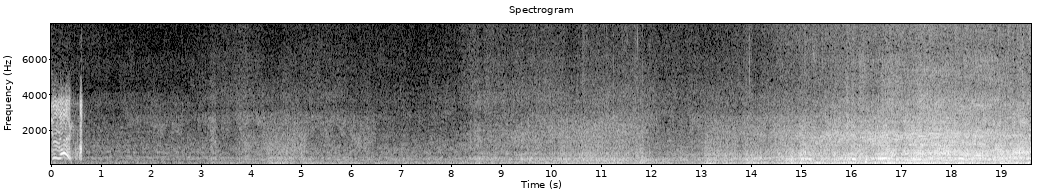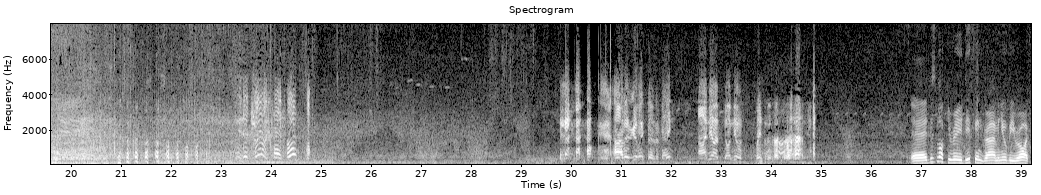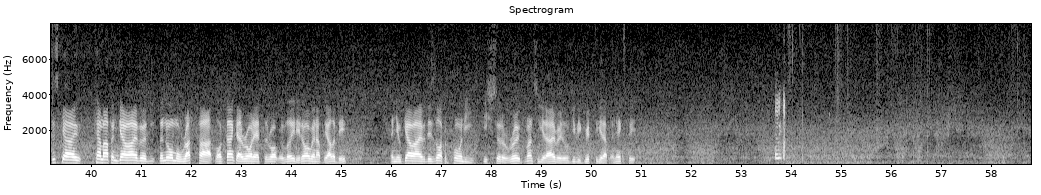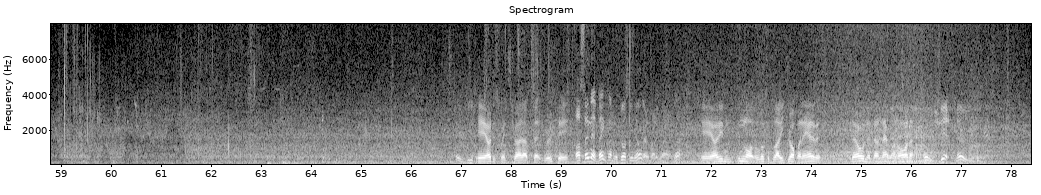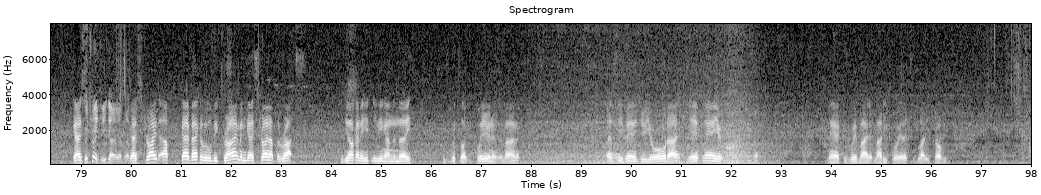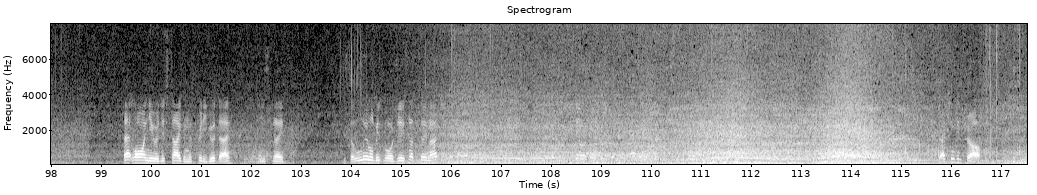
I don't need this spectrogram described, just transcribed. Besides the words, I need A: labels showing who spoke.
A: GO. Is that true? It's quite fun. Ah, that's good. Thanks, Mr. Fanny. I knew it. I knew it recently.
B: Yeah, just lock your rear diff in, Graham, and you'll be right. Just go, come up and go over the normal rut part. Like, don't go right out to the right where Lee did. I went up the other bit, and you'll go over. There's like a pointy-ish sort of route. Once you get over it, it'll give you grip to get up the next bit. Yeah, I just went straight up that route there.
C: I seen that bank coming across me and I got a bloody well. Yeah.
B: Yeah, I didn't didn't like the look of bloody dropping out of it. So I wouldn't have done that one either.
C: Oh shit, no.
B: Go,
C: Which way did you go up
B: go
C: way?
B: straight up, go back a little bit, Graham, and go straight up the ruts. Because you're not going to hit anything underneath. Because it looks like you're clearing it at the moment. That's the oh. advantage of your auto. Yep, now you're... Now, because we've made it muddy for you, that's a bloody problem. That line you were just taking was pretty good though. You just need just a little bit more juice, not too much. Traction control.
